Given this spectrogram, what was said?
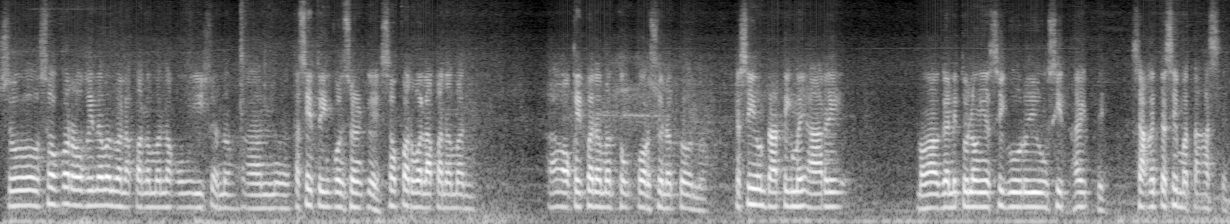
So, so far okay naman, wala pa naman akong issue, ano, ano, kasi ito yung concern ko eh. So far wala pa naman, ah, okay pa naman tong portion na to, no. Kasi yung dating may-ari, mga ganito lang yan siguro yung seat height eh. Sa akin kasi mataas eh.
